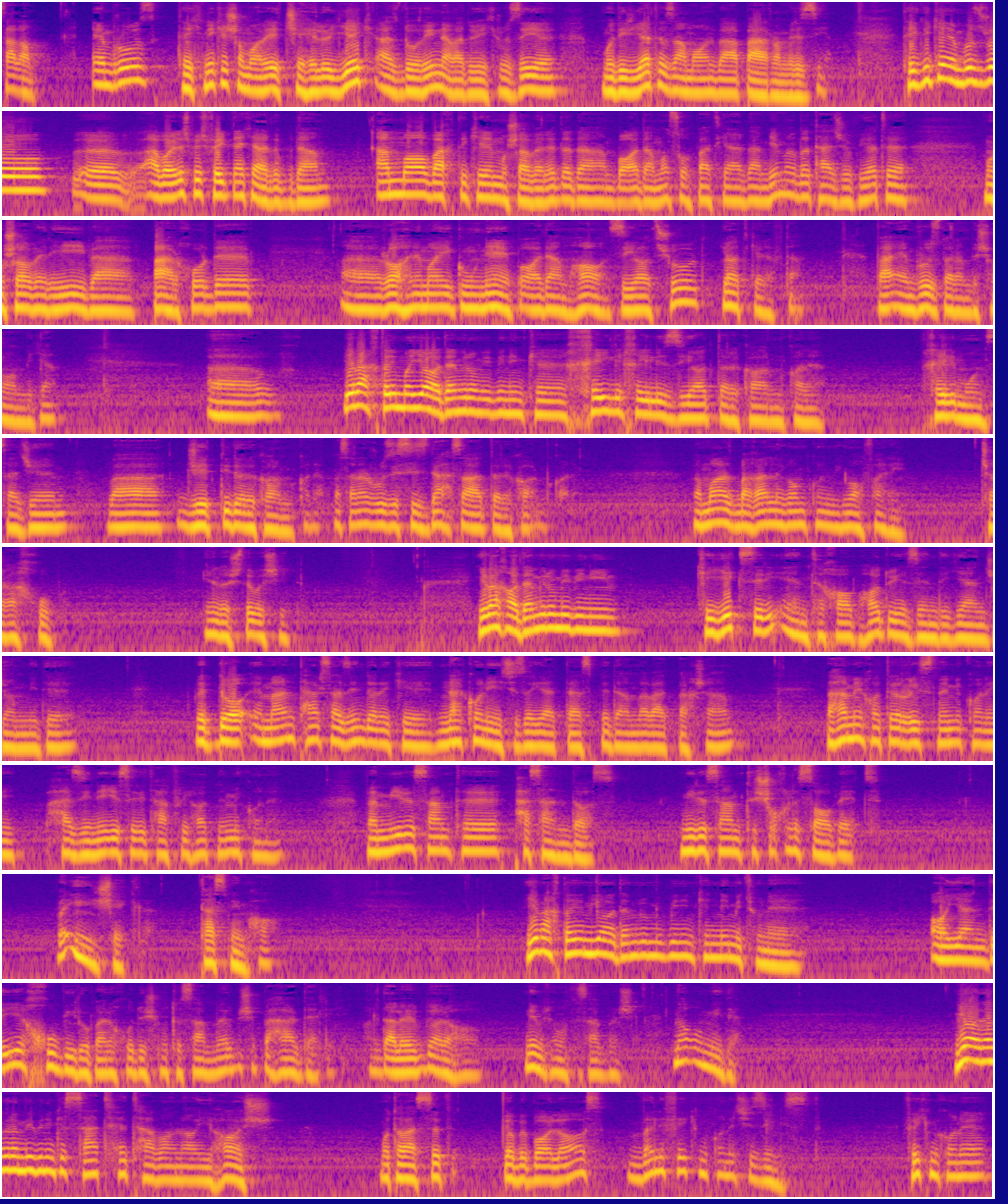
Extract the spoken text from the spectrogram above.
سلام. امروز تکنیک شماره 41 از دوره 91 روزه مدیریت زمان و برنامه ریزی تکنیک امروز رو اوایلش بهش فکر نکرده بودم اما وقتی که مشاوره دادم با آدما صحبت کردم یه مقدار تجربیات مشاوره‌ای و برخورد راهنمای گونه با آدم ها زیاد شد یاد گرفتم. و امروز دارم به شما میگم. یه وقتایی ما یه آدمی رو می‌بینیم که خیلی خیلی زیاد داره کار می‌کنه. خیلی منسجم و جدی داره کار می‌کنه. مثلا روزی 13 ساعت داره کار می‌کنه. و ما از بغل نگاه می‌کنیم میگیم آفرین چقدر خوب. اینو داشته باشید. یه وقت آدمی رو می‌بینیم که یک سری انتخاب ها دوی زندگی انجام میده و دائما ترس از این داره که نکنه یه چیزایی از دست بدم و بعد بخشم به همین خاطر ریس نمی‌کنه هزینه یه سری تفریحات نمی‌کنه و میره سمت پسنداز میره سمت شغل ثابت و این شکل تصمیم ها یه وقتایی یه آدمی رو می‌بینیم که نمی‌تونه آینده خوبی رو برای خودش متصور بشه به هر دلیل حالا دلایل داره ها. نمی‌تونه متصور شه. امیده. یه آدمی رو می‌بینیم که سطح توانایی هاش متوسط یا به بالاست ولی فکر می‌کنه چیزی نیست. فکر می‌کنه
